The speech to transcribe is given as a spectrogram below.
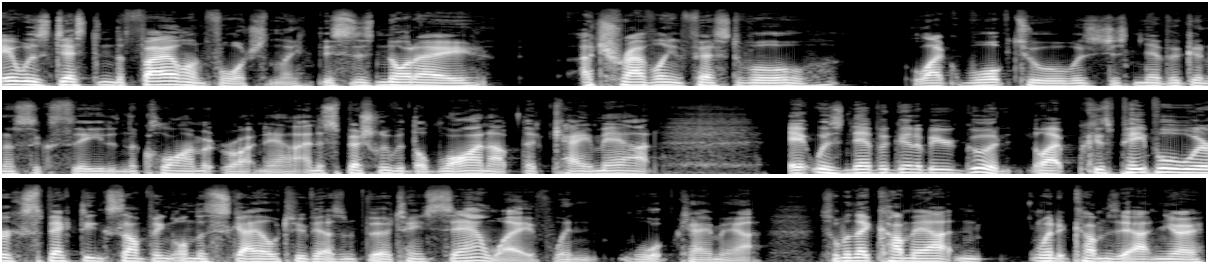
it was destined to fail, unfortunately. This is not a, a traveling festival like Warped Tour was just never going to succeed in the climate right now, and especially with the lineup that came out, it was never going to be good. Like because people were expecting something on the scale of 2013 Soundwave when Warp came out. So when they come out and when it comes out, and you know,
